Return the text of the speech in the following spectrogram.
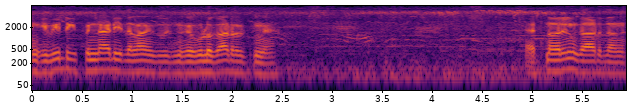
எங்கள் வீட்டுக்கு பின்னாடி இதெல்லாம் இருக்குதுங்க இவ்வளோ காடு இருக்குங்க. எட்டின வரையிலும் காடு தாங்க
